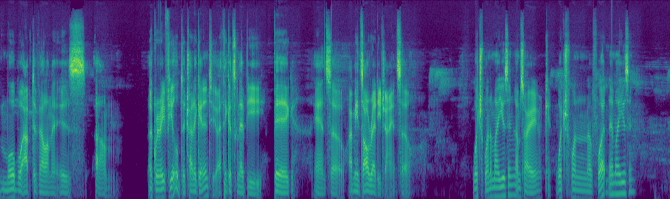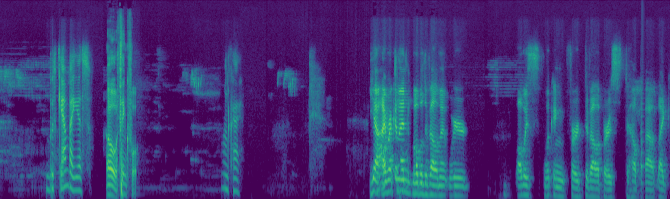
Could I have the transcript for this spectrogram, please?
mobile app development is um, a great field to try to get into. I think it's going to be big, and so I mean it's already giant. So which one am I using? I'm sorry. Which one of what am I using? Bootcamp, I yes. Oh, Thinkful. Okay. Yeah, I recommend mobile development. We're always looking for developers to help out. Like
